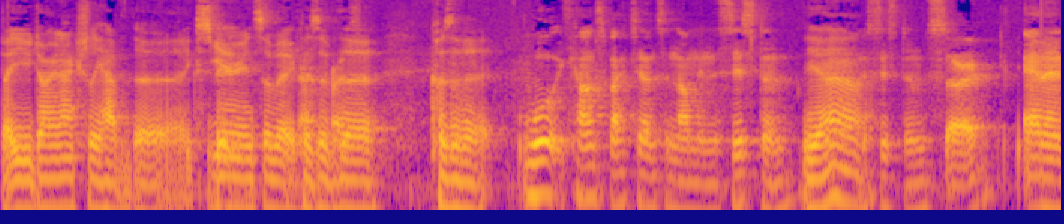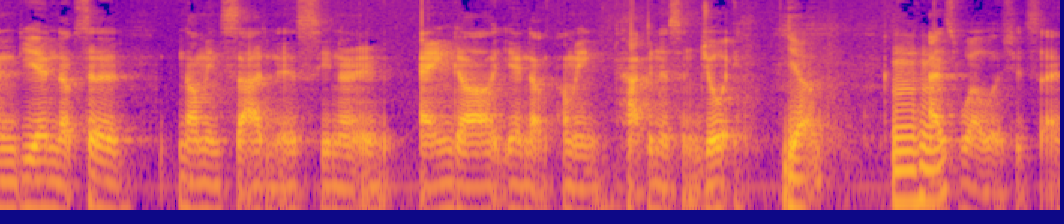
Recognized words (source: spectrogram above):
but you don't actually have the experience of it because of the, because of it. Well, it comes back down to numbing the system. Yeah. the system. So, and then you end up sort of numbing sadness, you know, anger, you end up numbing happiness and joy Yeah. as well. I should say.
